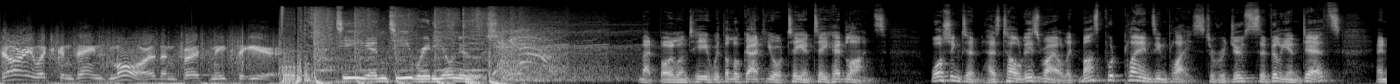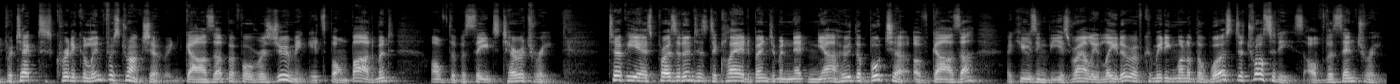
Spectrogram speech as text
A story which contains more than first meets the ear. TNT Radio News. Matt Boyland here with a look at your TNT headlines. Washington has told Israel it must put plans in place to reduce civilian deaths and protect critical infrastructure in Gaza before resuming its bombardment of the besieged territory. Turkey's president has declared Benjamin Netanyahu the butcher of Gaza, accusing the Israeli leader of committing one of the worst atrocities of the century.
